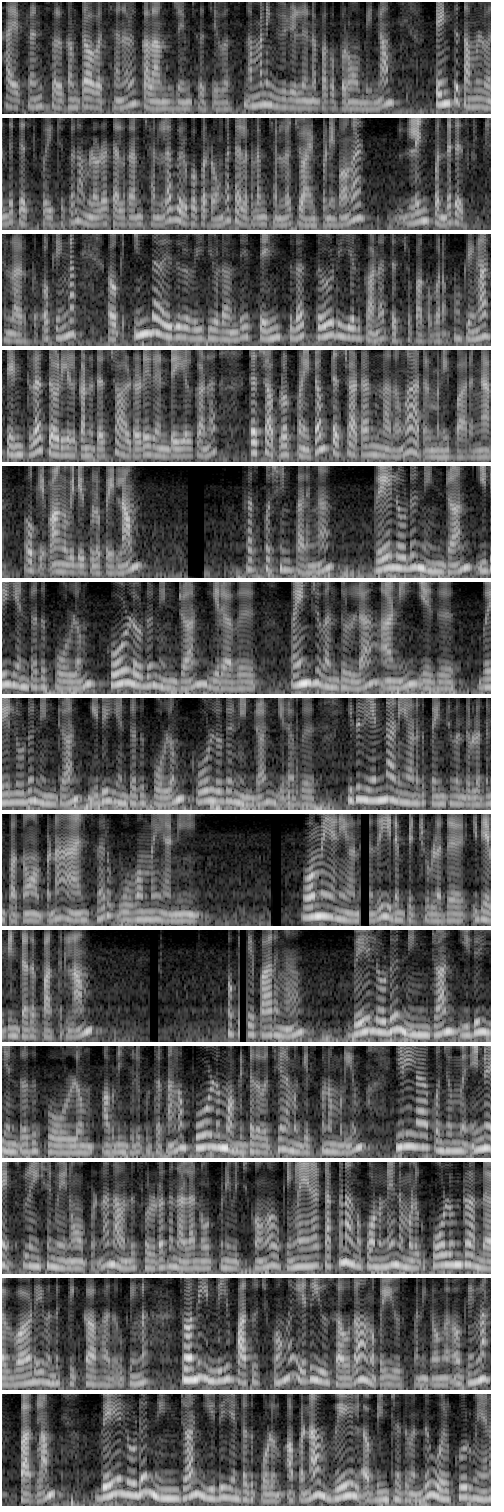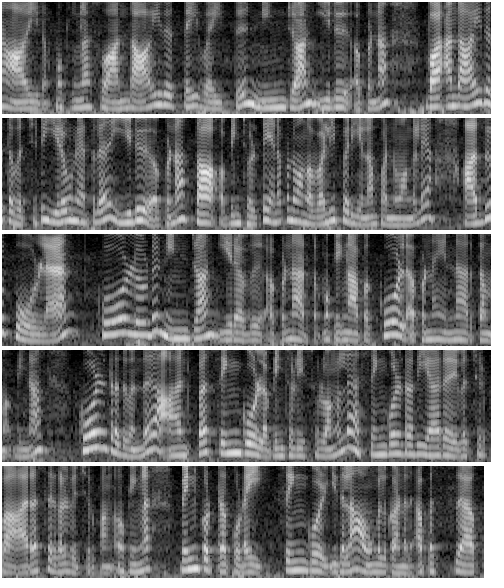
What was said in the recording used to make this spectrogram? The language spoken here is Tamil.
Hi friends welcome to our channel Kalam's dreams achievers நம்ம நீங்கள் வீடியோவில் என்ன பார்க்க போகிறோம் அப்படின்னா டென்த்து தமிழ் வந்து டெஸ்ட் போயிட்டுருக்கு நம்மளோட டெலிகிராம் சேனலில் விருப்பப்படுறவங்க டெலிகிராம் சேனலில் ஜாயின் பண்ணிக்கோங்க. லிங்க் வந்து டிஸ்கிரிப்ஷனில் இருக்குது ஓகேங்களா ஓகே இந்த இதில் வீடியோவில் வந்து டென்த்தில் தேர்ட் இயலுக்கான டெஸ்ட்டு பார்க்க போகிறோம் ஓகேங்களா டென்த்தில் தேர்ட் இயர்க்கான டெஸ்ட் ஆல்ரெடி ரெண்டு இயலுக்கான டெஸ்ட் அப்லோட் பண்ணிட்டோம். டெஸ்ட் அட்டன் பண்ணாதவங்க அட்டன் பண்ணி பாருங்கள் ஓகே வாங்க வீடியோக்குள்ளே போயிடலாம். ஃபஸ்ட் கொஷின் பாருங்கள் வேலோடு நின்றான் இடி என்றது போலும் கோளோடு நின்றான் இரவு. பயின்று வந்துள்ள அணி எது? வேலோடு நின்றான் இடி என்றது போலும் கோளோடு நின்றான் இரவு. இதில் எந்த அணியானது பயின்று வந்துள்ளதுன்னு பார்த்தோம் அப்படின்னா ஆன்சர் உவமை அணி. ஓமை அணியானது இடம்பெற்றுள்ளது. இது எப்படின்றத பார்த்துடலாம். ஓகே பாருங்கள் வேலோடு நின்றான் இடு என்றது போலும் அப்படின்னு சொல்லி கொடுத்துருக்காங்க. போலும் அப்படின்றத வச்சே நம்ம கெஸ் பண்ண முடியும். இல்லை கொஞ்சம் இன்னும் எக்ஸ்ப்ளனேஷன் வேணும் அப்படின்னா நான் வந்து சொல்கிறத நல்லா நோட் பண்ணி வச்சுக்கோங்க ஓகேங்களா ஏன்னா டக்கு நாங்கள் போனோன்னே நம்மளுக்கு போலுன்ற அந்த வேர்டே வந்து கிளிக் ஆகாது ஓகேங்களா ஸோ வந்து இந்தையும் பார்த்து வச்சுக்கோங்க. எது யூஸ் ஆகுதோ அங்கே போய் யூஸ் பண்ணிக்கோங்க ஓகேங்களா பார்க்கலாம். வேலோடு நின்றான் இடு என்றது போலும். அப்படின்னா வேல் அப்படின்றது வந்து ஒரு கூர்மையான ஆயுதம் ஓகேங்களா ஸோ அந்த ஆயுதத்தை வைத்து நின்றான் இடு அப்படின்னா வ- அந்த ஆயுதத்தை வச்சுட்டு இரவு நேரத்தில் இடு அப்படின்னா தா அப்படின்னு சொல்லிட்டு என்ன பண்ணுவாங்க? வழிப்பறியெல்லாம் பண்ணுவாங்க. இல்லையா? அதுபோல் கோளோடு நின்றான் இரவு அப்படின்னு அர்த்தம். ஓகேங்களா அப்போ கோல் அப்படின்னா என்ன அர்த்தம் அப்படின்னா கோல்ன்றது வந்து இப்போ செங்கோல் அப்படின்னு சொல்லி சொல்லுவாங்கல்ல செங்கோல்ன்றது யார்? வச்சுருப்பா அரசர்கள் வச்சுருப்பாங்க. ஓகேங்களா வெண்கொற்ற குடை செங்கோல் இதெல்லாம் அவங்களுக்கானது. அப்போ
